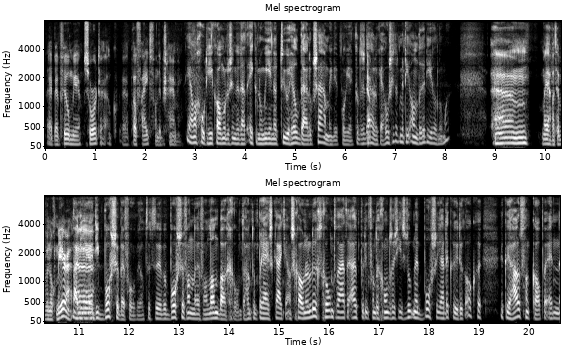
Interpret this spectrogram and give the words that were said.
hebben veel meer soorten ook uh, profijt van de bescherming. Ja, maar goed, hier komen dus inderdaad economie en natuur heel duidelijk samen in dit project. Dat is duidelijk. Hoe zit het met die andere die je wil noemen? Um, maar ja, wat hebben we nog meer? Nou, die, uh, die bossen bijvoorbeeld. Het uh, bossen van, van landbouwgrond. Er hangt een prijskaartje aan schone lucht, grondwater, uitputting van de grond. Dus als je iets doet met bossen, ja, daar kun je natuurlijk ook daar kun je hout van kappen. En,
